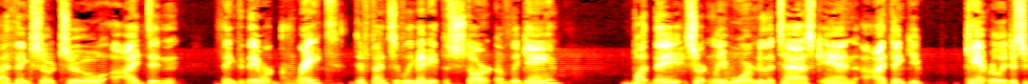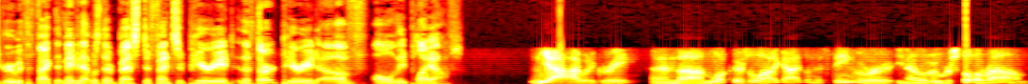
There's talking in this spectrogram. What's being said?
I think so too. I didn't think that they were great defensively, maybe at the start of the game, but they certainly warmed to the task, and I think you can't really disagree with the fact that maybe that was their best defensive period, the third period of all the playoffs. Yeah, I would agree. And um, look, there's a lot of guys on this team who were, you know, who were still around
